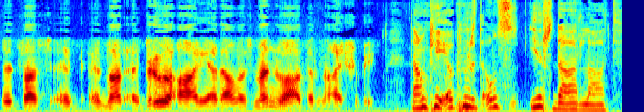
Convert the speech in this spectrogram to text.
dit was 'n 'n droë area, daar was min water in daai gebied. Dankie, ook moet ons eers daar laat.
